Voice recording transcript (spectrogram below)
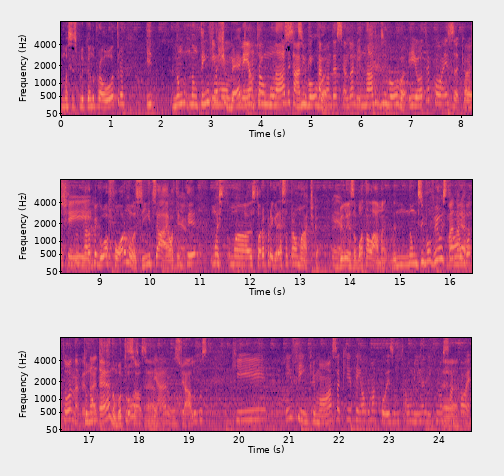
uma se explicando pra outra, e não, não tem um flashback, não tem tu nada que o que desenvolva. tá acontecendo ali. Tem nada que desenvolva. E outra coisa que Parece eu achei. que o cara pegou a fórmula assim e disse: Ah, ela tem É. que ter uma, uma história pregressa traumática. É. Beleza, bota lá, mas, não desenvolveu a história. Mas não botou, na Tu verdade. não, é, não botou. Só é. criaram os diálogos que, enfim, que mostra que tem alguma coisa, um trauminha ali que não É. sabe qual é.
